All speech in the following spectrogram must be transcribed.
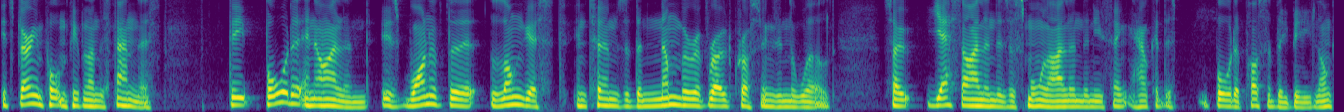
it's very important people understand this. The border in Ireland is one of the longest in terms of the number of road crossings in the world. So, yes, Ireland is a small island, and you think, how could this border possibly be long?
